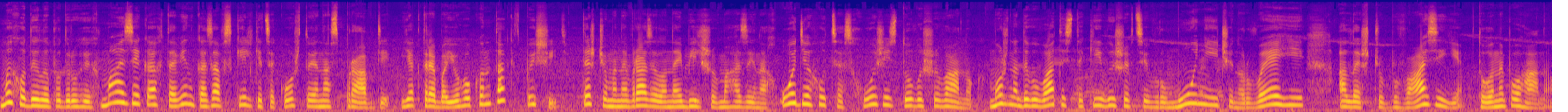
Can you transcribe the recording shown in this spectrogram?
Ми ходили по других мазіках, та він казав, скільки це коштує насправді. Як треба його контакт, пишіть. Те, що мене вразило найбільше в магазинах одягу, це схожість до вишиванок. Можна дивуватись такій вишивці в Румунії чи Норвегії, але щоб в Азії, то непогано.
